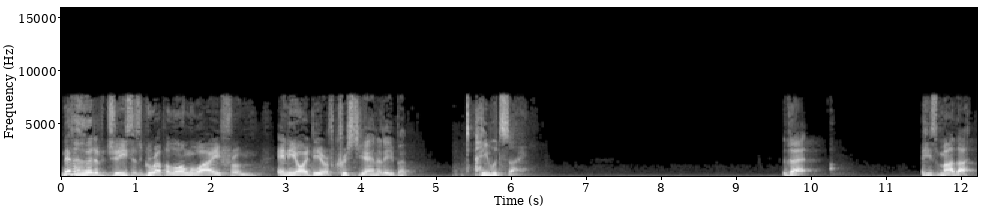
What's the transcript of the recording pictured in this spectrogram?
Never heard of Jesus, grew up a long way from any idea of Christianity, but he would say that his mother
